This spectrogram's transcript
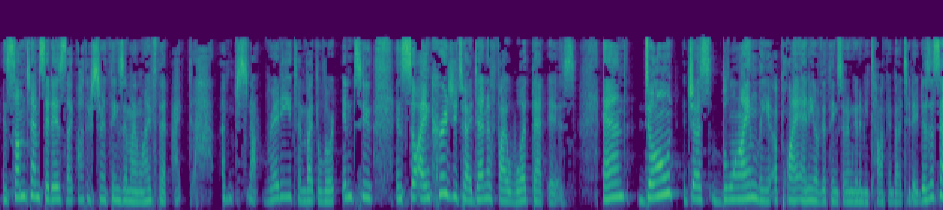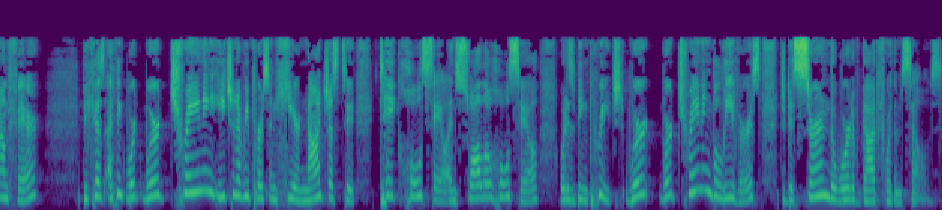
And sometimes it is like, oh, there's certain things in my life that I, ah, I'm just not ready to invite the Lord into. And so I encourage you to identify what that is. And don't just blindly apply any of the things that I'm going to be talking about today. Does it sound fair? Because I think we're, we're training each and every person here not just to take wholesale and swallow wholesale what is being preached. We're, we're training believers to discern the word of God for themselves.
